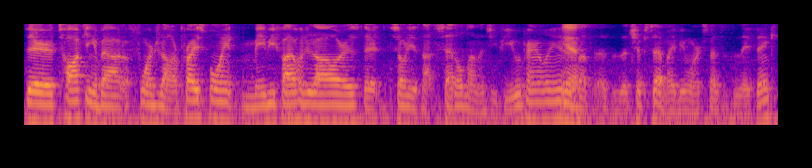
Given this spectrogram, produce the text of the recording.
they're talking about a four hundred dollar price point, maybe five hundred dollars. Sony has not settled on the GPU apparently. Yeah. The, the chipset might be more expensive than they think.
